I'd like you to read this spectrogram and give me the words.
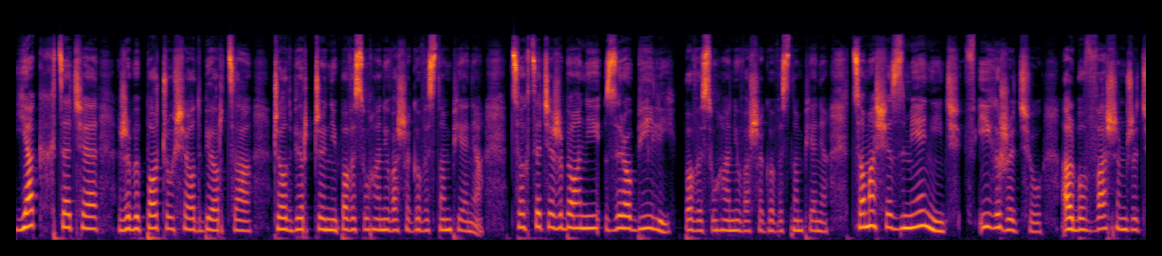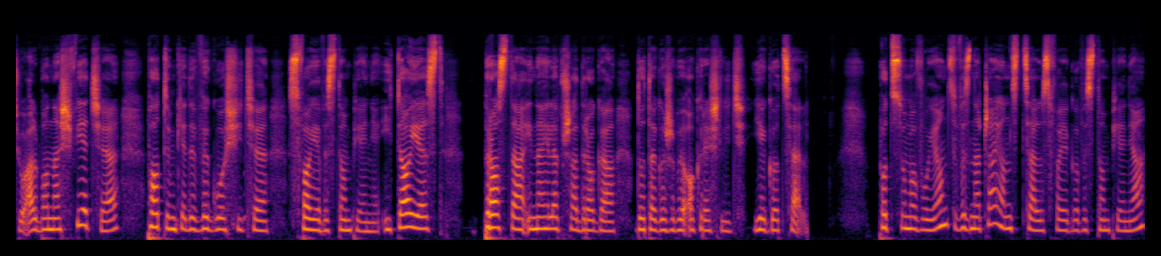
jak chcecie, żeby poczuł się odbiorca czy odbiorczyni po wysłuchaniu waszego wystąpienia, co chcecie, żeby oni zrobili po wysłuchaniu waszego wystąpienia, co ma się zmienić w ich życiu, albo w waszym życiu, albo na świecie po tym, kiedy wygłosicie swoje wystąpienie. I to jest prosta i najlepsza droga do tego, żeby określić jego cel. Podsumowując, wyznaczając cel swojego wystąpienia,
